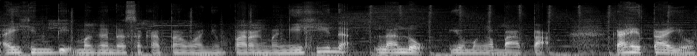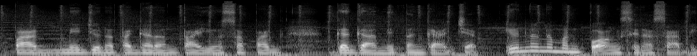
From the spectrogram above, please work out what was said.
ay hindi maganda sa katawan yung parang nangihina lalo yung mga bata kahit tayo pag medyo natagalan tayo sa paggagamit ng gadget. Yun lang naman po ang sinasabi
